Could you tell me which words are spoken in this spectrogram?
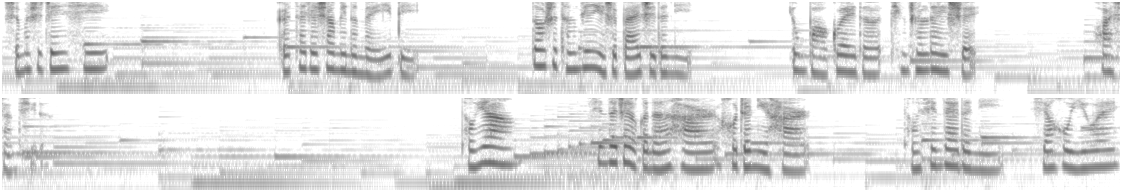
什么是珍惜。而在这上面的每一笔，都是曾经也是白纸的你，用宝贵的青春泪水画上去的。同样，现在这有个男孩或者女孩，同现在的你相互依偎，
